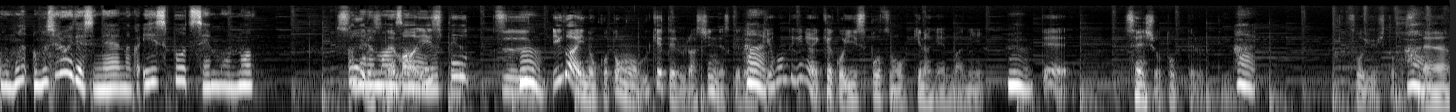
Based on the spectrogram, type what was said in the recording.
おも面白いですね。なんか e スポーツ専門のそうですね。まあ e スポーツうん。以外のことも受けてるらしいんですけど、はい。基本的には結構 e スポーツの大きな現場にうん行って選手を取ってるっていう、はい。そういう人ですね。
